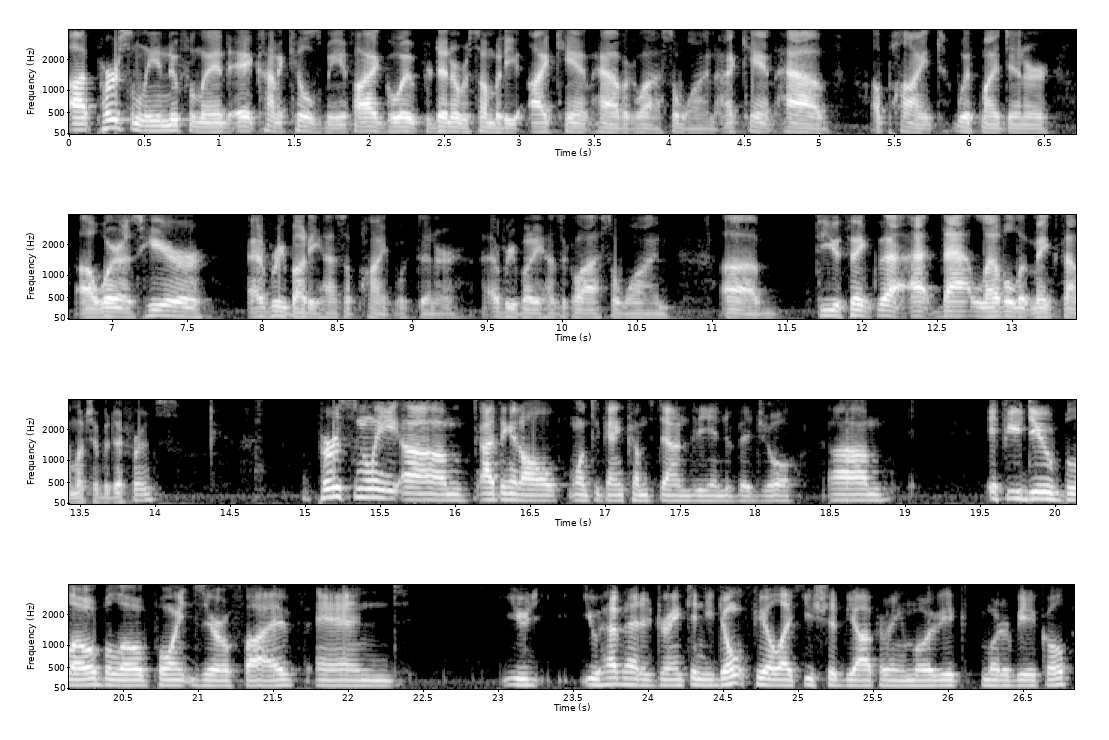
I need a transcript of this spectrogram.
I, I personally in Newfoundland, it kind of kills me. If I go out for dinner with somebody, I can't have a glass of wine. I can't have a pint with my dinner. Uh, whereas here, everybody has a pint with dinner. Everybody has a glass of wine. Uh, do you think that at that level it makes that much of a difference? Personally, um, I think it all once again comes down to the individual. Um, if you do blow below 0.05 and you you have had a drink and you don't feel like you should be operating a motor, motor vehicle,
